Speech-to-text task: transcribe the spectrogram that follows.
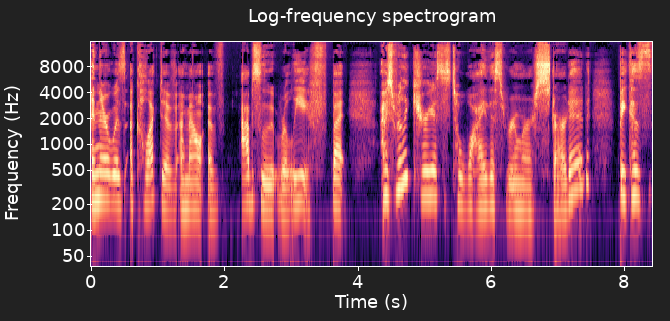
And there was a collective amount of absolute relief. But I was really curious as to why this rumor started because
